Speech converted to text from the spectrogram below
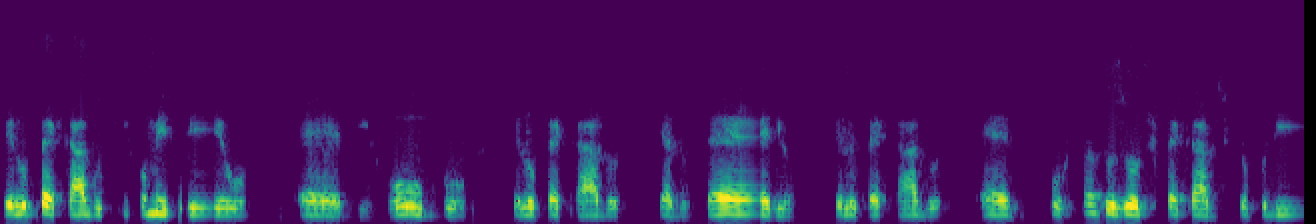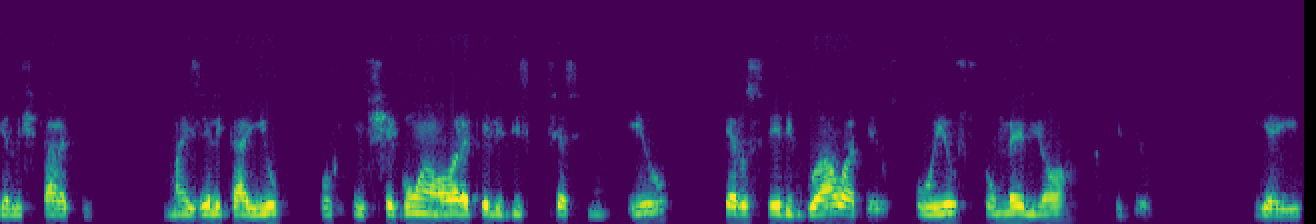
pelo pecado que cometeu é, de roubo, pelo pecado de adultério, pelo pecado, é, por tantos outros pecados que eu podia listar aqui mas ele caiu porque chegou uma hora que ele disse assim: Eu quero ser igual a Deus, ou eu sou melhor que Deus. E aí,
